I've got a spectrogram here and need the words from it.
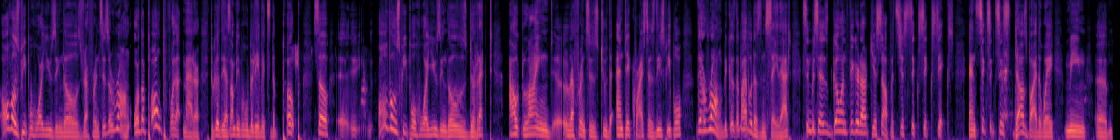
all those people who are using those references are wrong, or the Pope for that matter, because there are some people who believe it's the Pope. So, uh, all those people who are using those direct outlined uh, references to the Antichrist as these people, they're wrong because the Bible doesn't say that. It simply says, go and figure it out yourself. It's just 666. And 666 does, by the way, mean um,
